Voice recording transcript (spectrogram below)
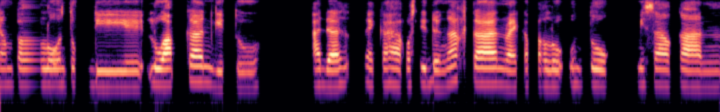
yang perlu untuk diluapkan gitu. Ada mereka harus didengarkan, mereka perlu untuk misalkan,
